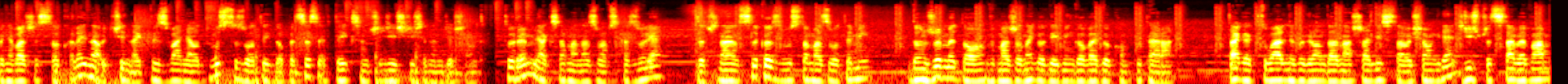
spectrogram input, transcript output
ponieważ jest to kolejny odcinek wyzwania od 200 zł do PC z RTX 3070, w którym, jak sama nazwa wskazuje, zaczynając tylko z 200 zł, dążymy do wymarzonego gamingowego komputera. Tak aktualnie wygląda nasza lista osiągnięć. Dziś przedstawię Wam,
